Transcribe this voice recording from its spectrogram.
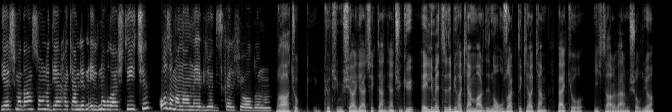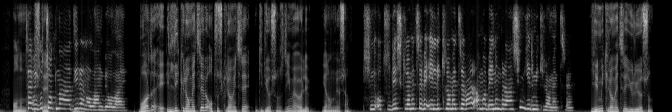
Yarışmadan sonra diğer hakemlerin eline ulaştığı için o zaman anlayabiliyor diskalifiye olduğunu. Aa çok kötüymüş ya gerçekten. Yani çünkü 50 metrede bir hakem var dedin. O uzaktaki hakem belki o ihtarı vermiş oluyor. Onun Tabii işte bu çok nadiren olan bir olay. Bu arada e, 50 kilometre ve 30 kilometre gidiyorsunuz değil mi? Öyle yanılmıyorsam. Şimdi 35 kilometre ve 50 kilometre var ama benim branşım 20 kilometre. 20 kilometre yürüyorsun.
